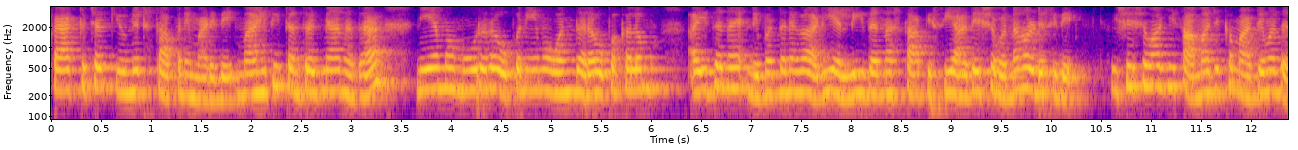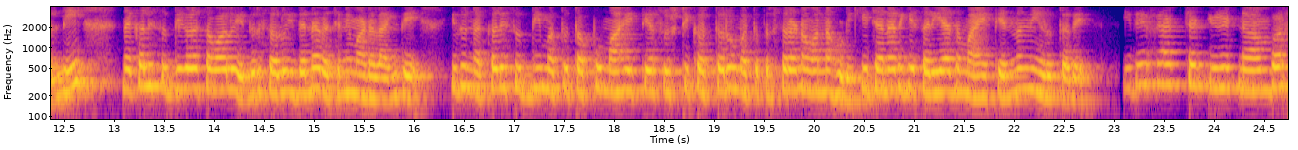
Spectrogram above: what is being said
ಫ್ಯಾಕ್ಟ್ ಚೆಕ್ ಯೂನಿಟ್ ಸ್ಥಾಪನೆ ಮಾಡಿದೆ. ಮಾಹಿತಿ ತಂತ್ರಜ್ಞಾನದ ನಿಯಮ ಮೂರರ, ಉಪನಿಯಮ ಒಂದರ, ಉಪಕಲಂ ಐದನೇ ನಿಬಂಧನೆಗಳ ಅಡಿಯಲ್ಲಿ ಇದನ್ನು ಸ್ಥಾಪಿಸಿ ಆದೇಶವನ್ನು ಹೊರಡಿಸಿದೆ. ವಿಶೇಷವಾಗಿ ಸಾಮಾಜಿಕ ಮಾಧ್ಯಮದಲ್ಲಿ ನಕಲಿ ಸುದ್ದಿಗಳ ಸವಾಲು ಎದುರಿಸಲು ಇದನ್ನು ರಚನೆ ಮಾಡಲಾಗಿದೆ. ಇದು ನಕಲಿ ಸುದ್ದಿ ಮತ್ತು ತಪ್ಪು ಮಾಹಿತಿಯ ಸೃಷ್ಟಿಕರ್ತರು ಮತ್ತು ಪ್ರಸರಣವನ್ನು ಹುಡುಕಿ ಜನರಿಗೆ ಸರಿಯಾದ ಮಾಹಿತಿಯನ್ನು ನೀಡುತ್ತದೆ. ಇದೇ ಫ್ಯಾಕ್ಟ್ ಚೆಕ್ ಯೂನಿಟ್ ನವೆಂಬರ್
